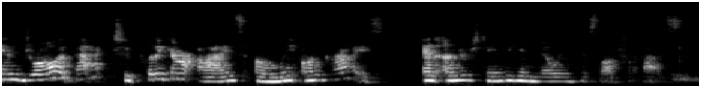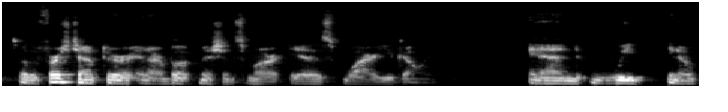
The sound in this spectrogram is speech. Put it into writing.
and draw it back to putting our eyes only on Christ and understanding and knowing his love for us. So the first chapter in our book, Mission Smart, is why are you going? And we, you know,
